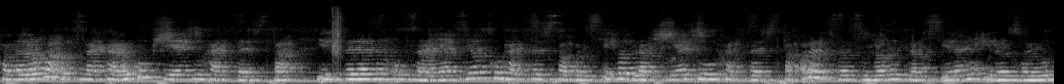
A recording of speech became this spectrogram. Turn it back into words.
Honorowa odznaka Ruchu Przyjaciół Harcerstwa jest wyrazem uznania Związku Harcerstwa Polskiego dla przyjaciół harcerstwa oraz zasłużonych dla wspierania i rozwoju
